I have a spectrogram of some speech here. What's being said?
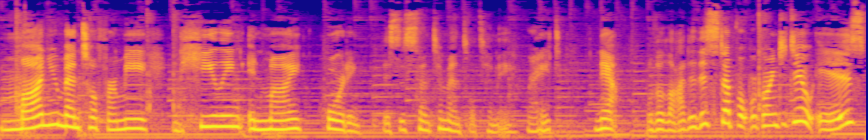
monumental for me and healing in my hoarding. This is sentimental to me, right? Now, with a lot of this stuff, what we're going to do is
